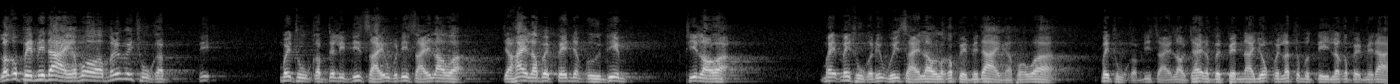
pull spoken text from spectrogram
เราก็เป็นไม่ได้ครับเพราะมันไม่ถูกกับนี่ไม่ถูกกับจริตนิสัยอุปนิสัยเราอะจะให้เราไปเป็นอย่างอื่นที่ที่เราอะ ไม่ไม่ถูกกับนิสัยเราเราก็เป็นไม่ได้ไงเพราะว่าไม่ถูกกับนิสัยเราจะให้เราไปเป็นนายกเป็นรัฐมนตรีเราก็เป็นไม่ได้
